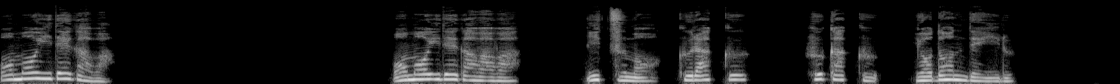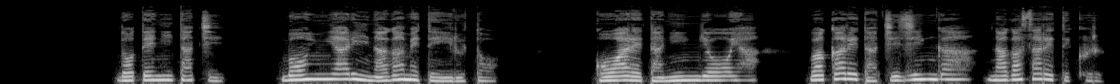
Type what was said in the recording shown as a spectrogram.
思い出川思い出川はいつも暗く深くよどんでいる。土手に立ちぼんやり眺めていると壊れた人形や別れた知人が流されてくる。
